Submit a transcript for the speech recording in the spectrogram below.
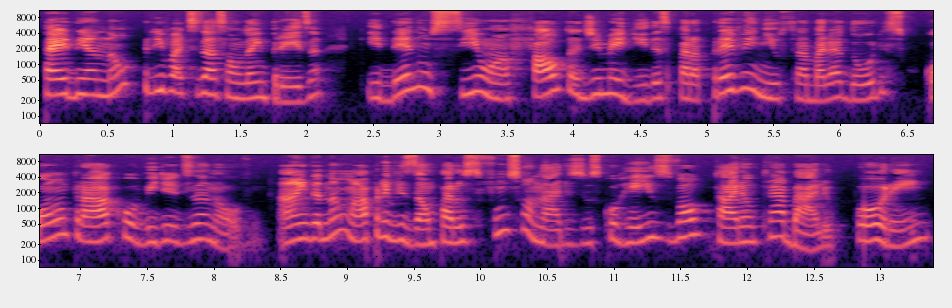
pedem a não privatização da empresa e denunciam a falta de medidas para prevenir os trabalhadores contra a Covid-19. Ainda não há previsão para os funcionários dos Correios voltarem ao trabalho, porém,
